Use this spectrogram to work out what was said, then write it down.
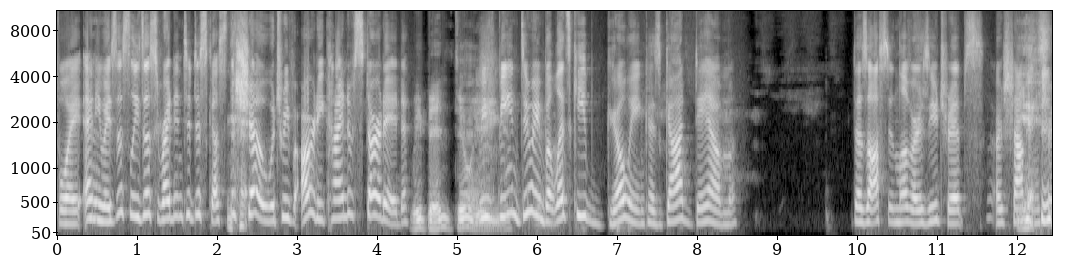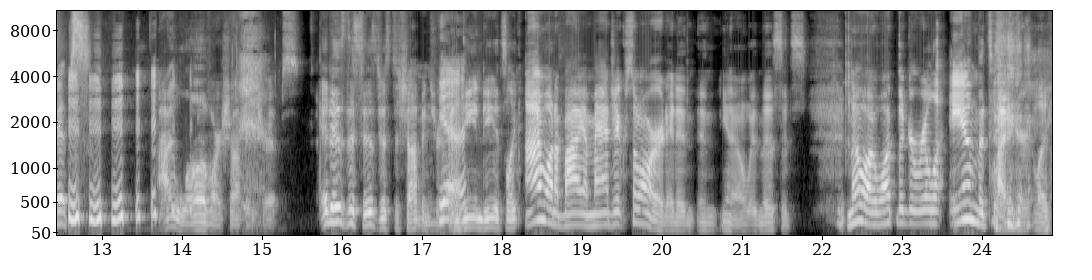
boy. Anyways, this leads us right into discuss the show, which we've already kind of started. We've been doing. We've been doing, but let's keep going because goddamn, does Austin love our zoo trips, our shopping Yes. trips? I love our shopping trips. It is. This is just a shopping mm. trip. Yeah. In D and D, it's like I want to buy a magic sword, and in, in you know, in this, it's no, I want the gorilla and the tiger. Like,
